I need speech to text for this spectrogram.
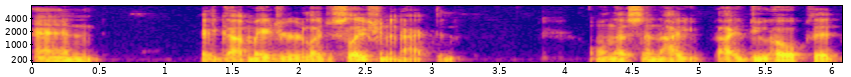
and it got major legislation enacted on this, and I I do hope that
